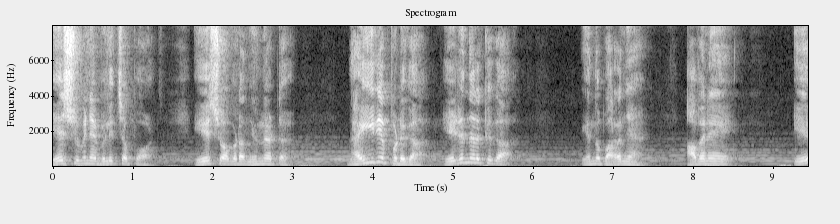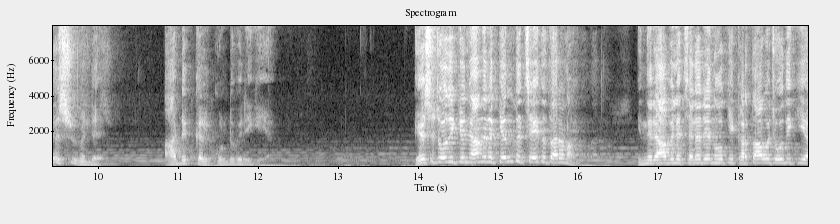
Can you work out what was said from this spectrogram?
യേശുവിനെ വിളിച്ചപ്പോൾ യേശു അവിടെ നിന്നിട്ട് ധൈര്യപ്പെടുക എഴുന്നേൽക്കുക എന്ന് പറഞ്ഞ് അവനെ യേശുവിന്റെ അടുക്കൽ കൊണ്ടുവരികയാണ്. യേശു ചോദിക്കും ഞാൻ നിനക്ക് എന്ത് ചെയ്തു തരണം? ഇന്ന് രാവിലെ ചിലരെ നോക്കി കർത്താവ് ചോദിക്കുക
